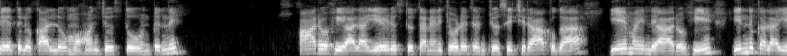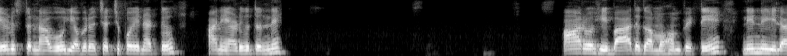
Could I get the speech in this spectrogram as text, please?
చేతులు కాళ్ళు మొహం చూస్తూ ఉంటుంది. ఆరోహి అలా ఏడుస్తూ తనని చూడటం చూసి చిరాకుగా ఏమైంది ఆరోహి? ఎందుకు అలా ఏడుస్తున్నావు? ఎవరో చచ్చిపోయినట్టు అని అడుగుతుంది. ఆరోహి బాధగా మొహం పెట్టి నిన్ను ఇలా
